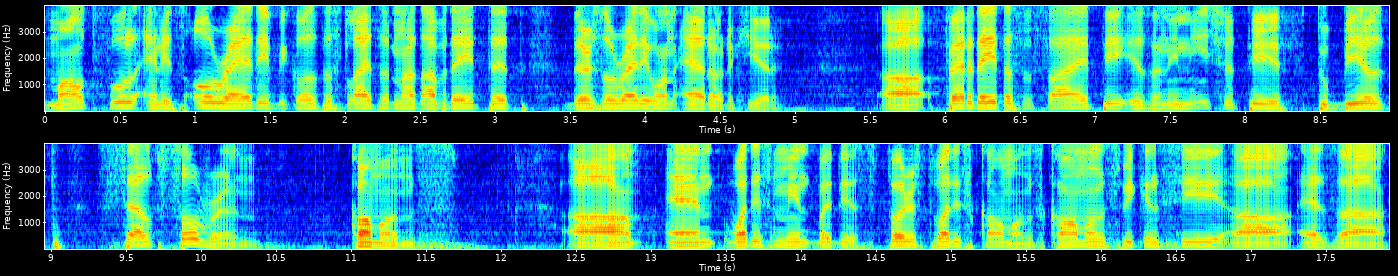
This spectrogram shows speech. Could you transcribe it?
mouthful and it's already, because the slides are not updated, there's already one error here. Uh, Fair Data Society is an initiative to build self-sovereign commons. Um, and what is meant by this? First, what is commons? Commons we can see uh, as a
